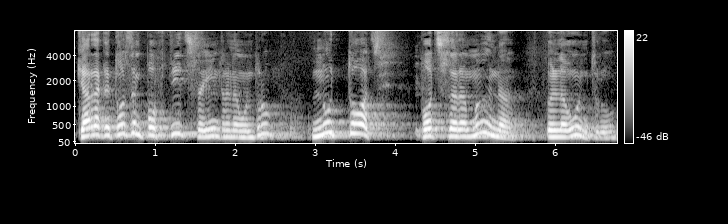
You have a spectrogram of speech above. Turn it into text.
chiar dacă toți sunt poftiți să intre înăuntru, nu toți pot să rămână în lăuntru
